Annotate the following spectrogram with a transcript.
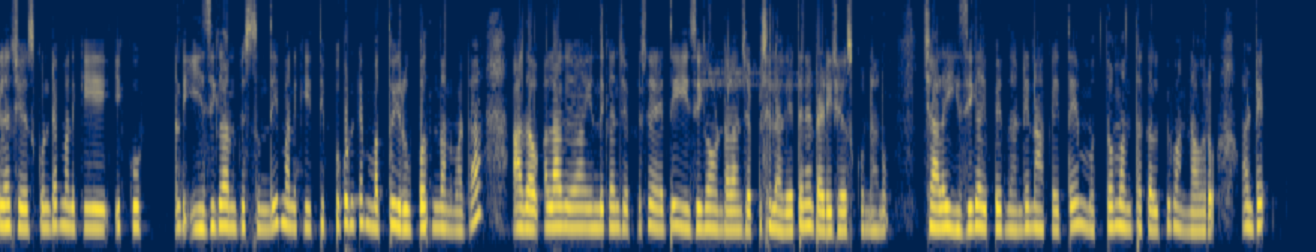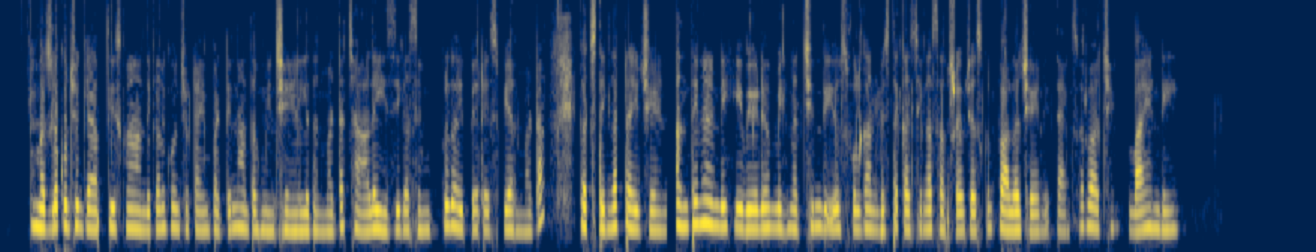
ఇలా చేసుకుంటే మనకి ఎక్కువ అంటే ఈజీగా అనిపిస్తుంది. మనకి తిప్పుకుంటే మొత్తం ఇరిగిపోతుంది అనమాట అది అలాగే ఎందుకని చెప్పేసి నేనైతే ఈజీగా ఉండాలని చెప్పేసి ఇలాగైతే నేను రెడీ చేసుకున్నాను. చాలా ఈజీగా అయిపోయిందండి. నాకైతే మొత్తం అంతా కలిపి వన్ అవర్. అంటే మధ్యలో కొంచెం గ్యాప్ తీసుకున్నాను అందుకని కొంచెం టైం పట్టింది. అంతకు మించి ఏం లేదనమాట. చాలా ఈజీగా సింపుల్గా అయిపోయే రెసిపీ అనమాట. ఖచ్చితంగా ట్రై చేయండి. అంతేనండి. ఈ వీడియో మీకు నచ్చింది యూస్ఫుల్గా అనిపిస్తే ఖచ్చితంగా సబ్స్క్రైబ్ చేసుకుని ఫాలో చేయండి. Thanks for watching. బాయ్ అండి.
